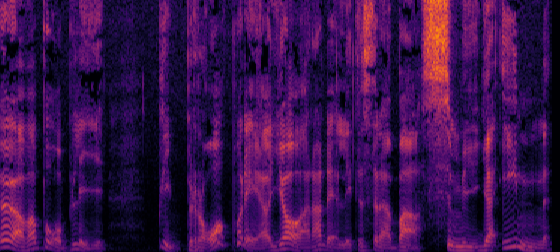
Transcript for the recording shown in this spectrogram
öva på att bli bli bra på det och göra det lite sådär bara smyga in.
